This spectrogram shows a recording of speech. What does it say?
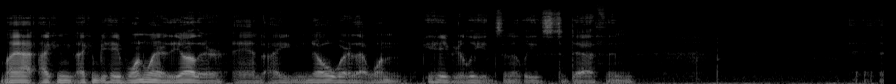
my I can I can behave one way or the other, and I know where that one behavior leads, and it leads to death and uh,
